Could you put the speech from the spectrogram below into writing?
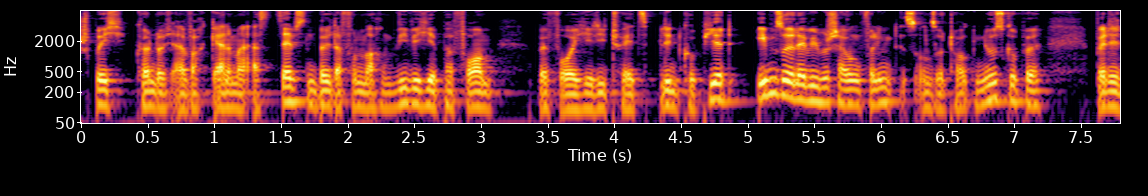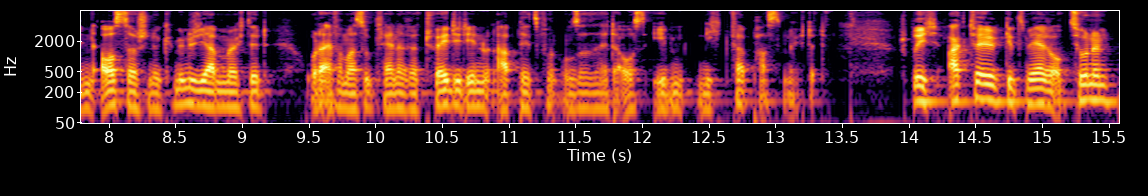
sprich, könnt euch einfach gerne mal erst selbst ein Bild davon machen, wie wir hier performen, bevor ihr hier die Trades blind kopiert. Ebenso in der Videobeschreibung verlinkt ist unsere Talk News Gruppe, wenn ihr den Austausch in der Community haben möchtet oder einfach mal so kleinere Trade-Ideen und Updates von unserer Seite aus eben nicht verpassen möchtet. Sprich, aktuell gibt es mehrere Optionen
